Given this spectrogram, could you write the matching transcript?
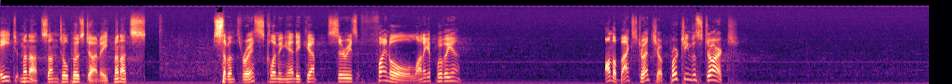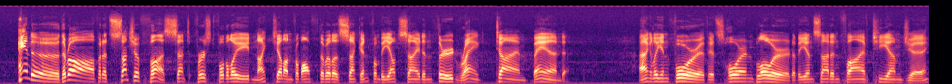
eight minutes until post time. Eight minutes. Seventh race, claiming handicap series final. Lining up, moving in. On the backstretch, approaching the start. And uh, they're off, and it's such a fuss. Sent first for the lead. Night Talon from off the wheel is second. From the outside in third, ragtime band. Angling in fourth, it's Hornblower to the inside in five, TMJ.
